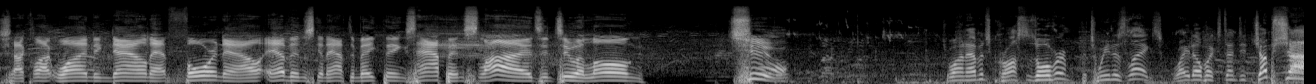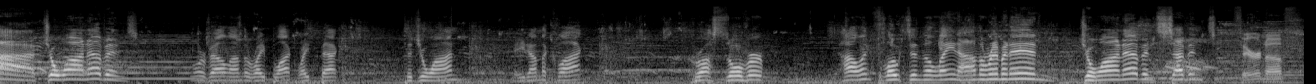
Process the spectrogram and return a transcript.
Shot clock winding down at four now. Evans going to have to make things happen. Slides into a long two. Jawun Evans crosses over between his legs. Right elbow extended jump shot. Jawun Evans. Norvel on the right block. Right back to Jawun. Eight on the clock. Crosses over. Holland floats in the lane on the rim and in. Jawun Evans, 17. Fair enough.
